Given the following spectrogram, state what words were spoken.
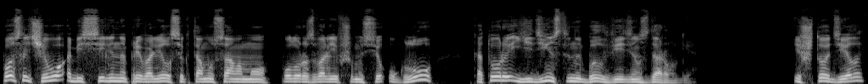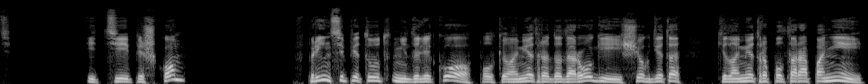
После чего обессиленно привалился к тому самому полуразвалившемуся углу, который единственный был виден с дороги. И что делать? Идти пешком? В принципе, тут недалеко, полкилометра до дороги и еще где-то километра полтора по ней,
